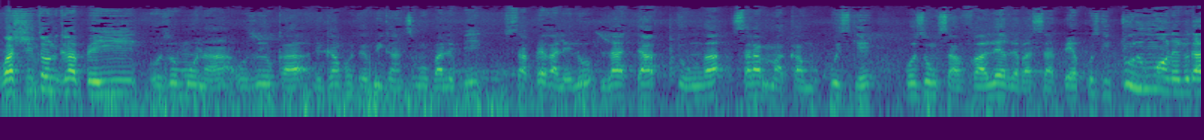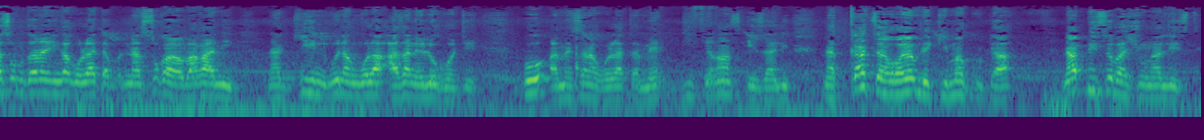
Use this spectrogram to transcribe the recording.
Washington grand pays ozomona ozoyoka le grand pote big antimo balobi saper ya lelo lata tonga sala makambo puiske bozongisa valeur ya basaper puiske tout le monde ebeka so moto ana alinga kolata na suka ya bakani na kin wi na ngola aza na eloko te mpo amesana kolata mais différence ezali na kati ya royaume de kimakuta na biso bajournaliste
